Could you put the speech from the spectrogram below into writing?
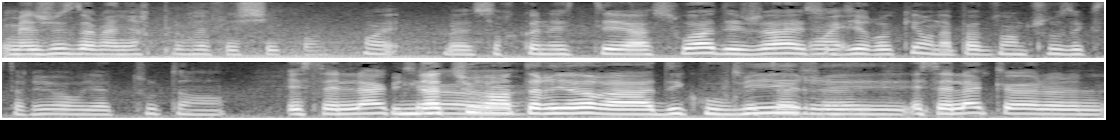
mais juste de manière plus réfléchie. Quoi. Ouais, bah, se reconnecter à soi déjà et se dire ok, on n'a pas besoin de choses extérieures, il y a tout un, et c'est là une nature intérieure à découvrir. Et, et c'est là que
